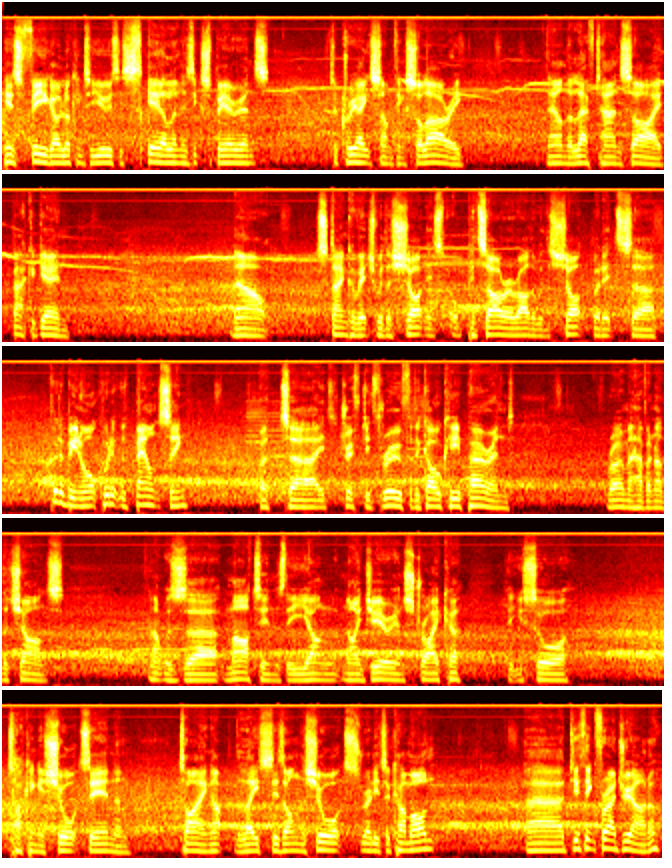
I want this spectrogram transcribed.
Here's Figo looking to use his skill and his experience to create something. Solari down the left-hand side, back again. Now Stankovic with a shot, it's or Pizarro rather with a shot, but it's uh, could have been awkward. It was bouncing, but uh, it's drifted through for the goalkeeper, and Roma have another chance. That was uh, Martins, the young Nigerian striker that you saw tucking his shorts in and tying up the laces on the shorts, ready to come on. Uh, do you think for Adriano?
